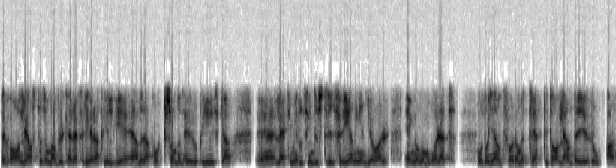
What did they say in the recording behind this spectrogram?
Det vanligaste som man brukar referera till är en rapport som den europeiska Eh, läkemedelsindustriföreningen gör en gång om året. Och då jämför de ett 30-tal länder i Europa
